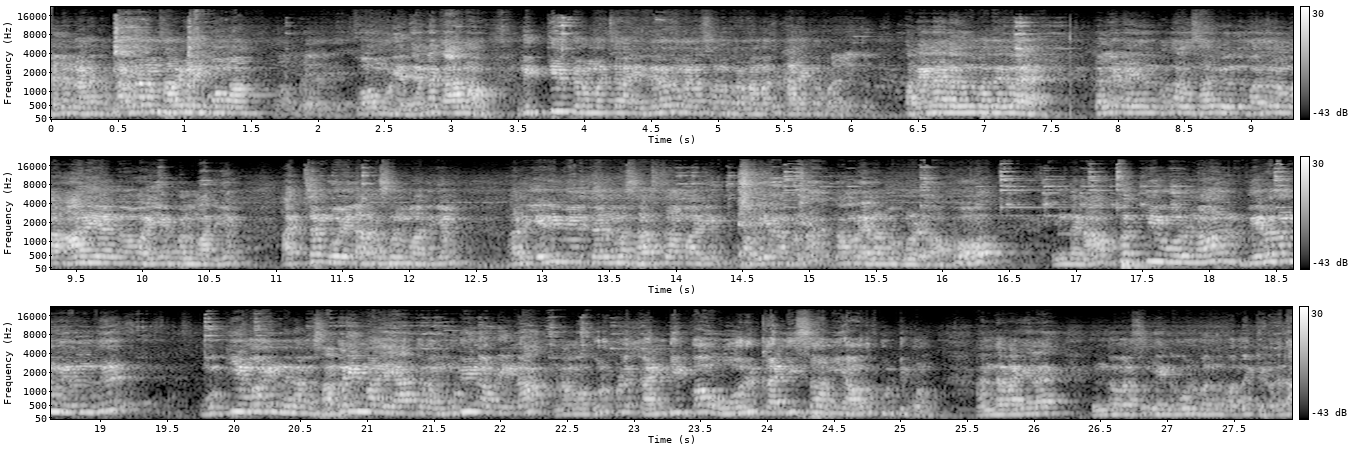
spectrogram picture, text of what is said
எல்லாம் நடக்கும். நான் நம்ம சபரிமலைக்கு போமா போக முடியாது. என்ன காரணம்? நித்திய பிரம்மச்சாரி விரதம் என்ன சொல்ல போறோம்? நம்ம வந்து கலைக்கப்படும். அப்ப என்ன இடம் வந்து பாத்தீங்களா கல்யாணம் வந்து பார்த்தா அந்த சாமி வந்து பார்த்தா நம்ம ஆரியாங்கம் ஐயப்பன் மாதிரியும் அச்சங்கோயில் அரசன் மாதிரியும் அது எரிமையில் தர்ம சாஸ்தா மாதிரியும் அப்படியே என்ன பண்ணா எல்லாமே அப்போ இந்த நாற்பத்தி ஒரு நாள் விரதம் இருந்து முக்கியமா இந்த நம்ம சபரிமலை யாத்திரை முடியும் அப்படின்னா நம்ம குரூப்ல கண்டிப்பா ஒரு கன்னிசாமியாவது கூட்டி போகணும். அந்த வகையில இந்த வருஷம் எங்க ஊர் வந்து பார்த்தா கிட்டத்தட்ட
